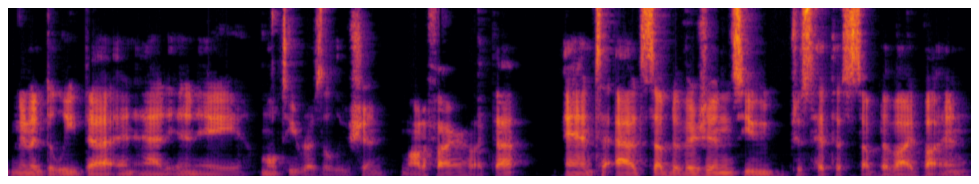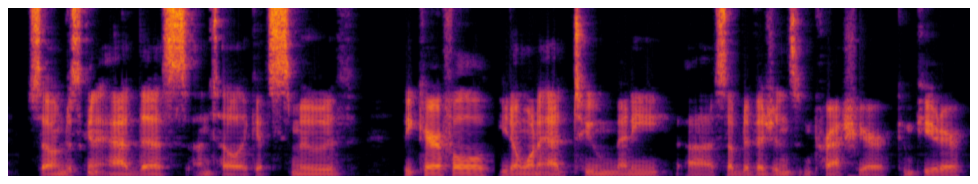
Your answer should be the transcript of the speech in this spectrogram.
I'm going to delete that and add in a multi-resolution modifier like that. And to add subdivisions, you just hit the subdivide button. So I'm just going to add this until it gets smooth. Be careful, you don't want to add too many uh, subdivisions and crash your computer.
